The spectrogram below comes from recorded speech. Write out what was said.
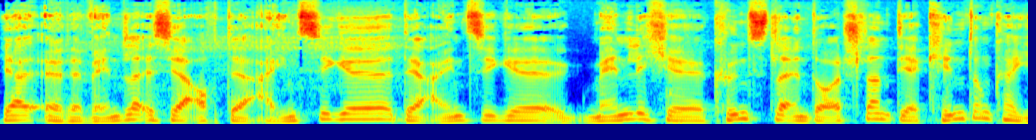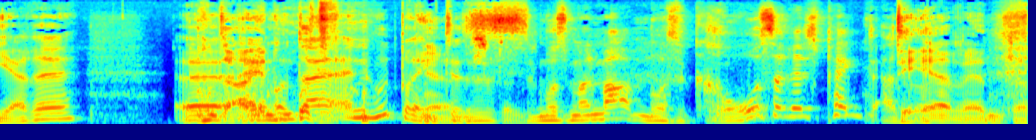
Ja, äh, der Wendler ist ja auch der einzige, der einzige männliche Künstler in Deutschland, der Kind und Karriere äh, und einen, und Hut. einen Hut bringt. Ja, das, das ist, muss man mal, muss großer Respekt. Also, der Wendler.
